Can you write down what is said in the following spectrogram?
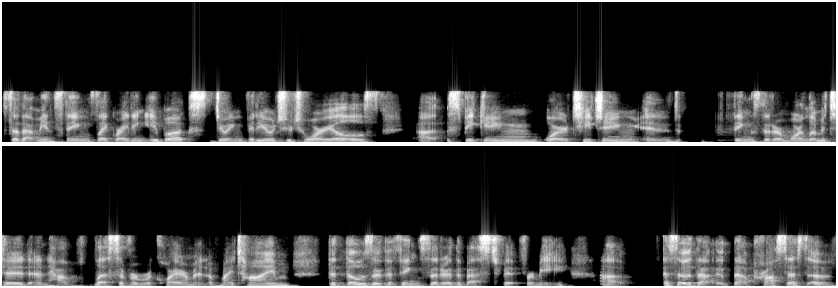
So that means things like writing ebooks, doing video tutorials, uh, speaking or teaching and things that are more limited and have less of a requirement of my time that those are the things that are the best fit for me uh, and so that that process of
